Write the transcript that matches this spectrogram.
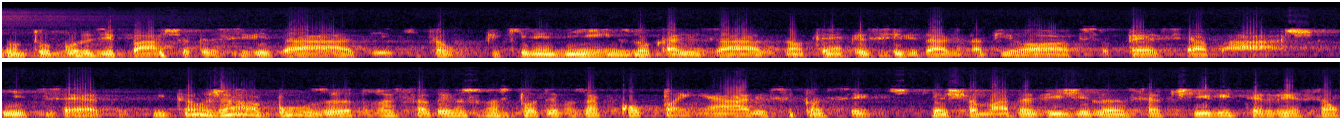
São tumores de baixa agressividade, que estão pequenininhos, localizados, não tem agressividade na biópsia, o PSA baixo, etc. Então, já há alguns anos nós sabemos que nós podemos acompanhar esse paciente, que é chamada vigilância ativa e intervenção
